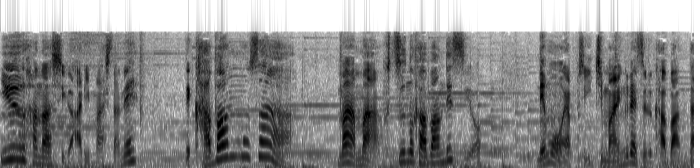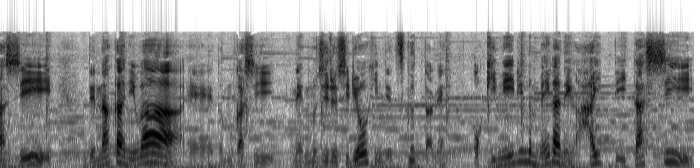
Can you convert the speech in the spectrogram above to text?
いう話がありましたね。で、カバンもさ、まあまあ、普通のカバンですよ。でも、やっぱ1万円ぐらいするカバンだし、で、中には、えっ、ー、と、昔、ね、無印良品で作ったね、お気に入りのメガネが入っていたし、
